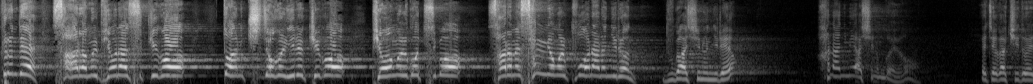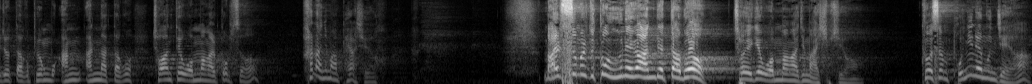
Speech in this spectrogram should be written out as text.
그런데 사람을 변화시키고 또한 기적을 일으키고 병을 고치고 사람의 생명을 구원하는 일은 누가 하시는 일이에요? 하나님이 하시는 거예요. 제가 기도해 줬다고 병 안, 안 났다고 저한테 원망할 거 없어. 하나님 앞에 하셔요. 말씀을 듣고 은혜가 안 됐다고 저에게 원망하지 마십시오. 그것은 본인의 문제야.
